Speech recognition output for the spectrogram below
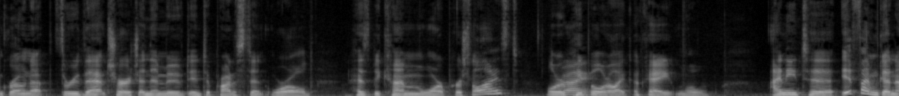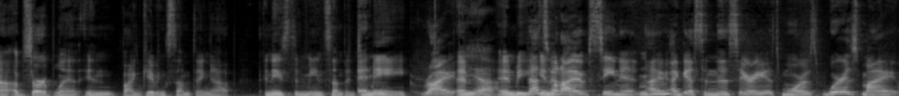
grown up through that church and then moved into Protestant world, has become more personalized. Or Right. people are like, okay, well, I need to if I'm gonna observe Lent in by giving something up, it needs to mean something to me, right. And Yeah. and be That's you know, what I have seen it. I, mm-hmm. I guess in this area, it's more as where is my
